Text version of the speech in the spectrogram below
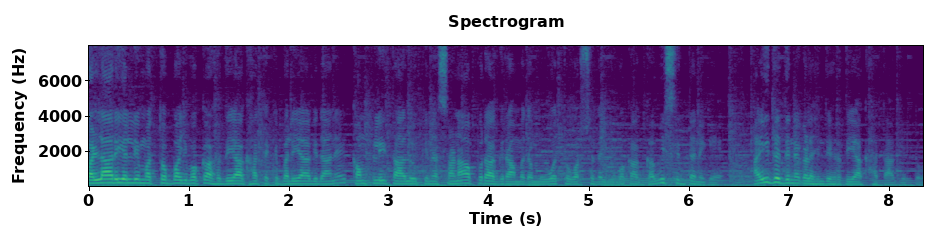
ಬಳ್ಳಾರಿಯಲ್ಲಿ ಮತ್ತೊಬ್ಬ ಯುವಕ ಹೃದಯಾಘಾತಕ್ಕೆ ಬಲಿಯಾಗಿದ್ದಾನೆ. ಕಂಪ್ಲಿ ತಾಲೂಕಿನ ಸಣಾಪುರ ಗ್ರಾಮದ ಮೂವತ್ತು ವರ್ಷದ ಯುವಕ ಗವಿಸಿದ್ದನಿಗೆ ಐದು ದಿನಗಳ ಹಿಂದೆ ಹೃದಯಾಘಾತ ಆಗಿತ್ತು.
